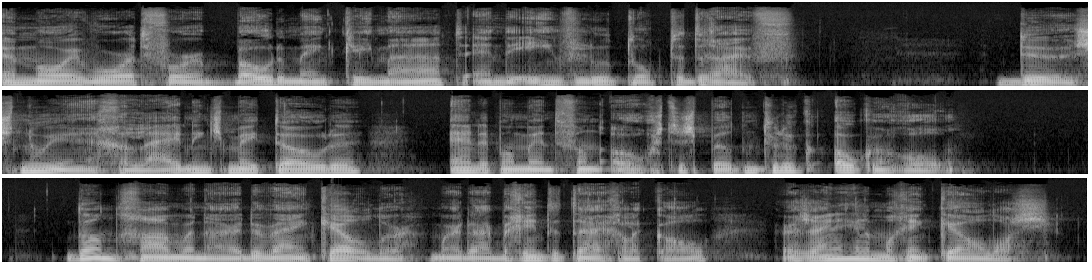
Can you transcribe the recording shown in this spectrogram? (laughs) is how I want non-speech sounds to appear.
een mooi woord voor bodem en klimaat en de invloed op de druif. De snoeien- en geleidingsmethode en het moment van oogsten speelt natuurlijk ook een rol. Dan gaan we naar de wijnkelder, maar daar begint het eigenlijk al. Er zijn helemaal geen kelders.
